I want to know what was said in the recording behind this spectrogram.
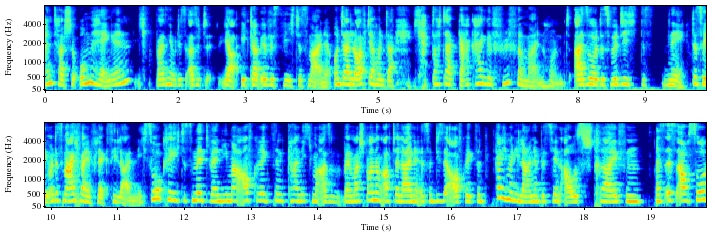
Handtasche umhängen. Ich weiß nicht, ob das, also ja, ich glaube, ihr wisst, wie ich das meine. Und dann läuft der Hund da. Ich habe doch da gar kein Gefühl für meinen Hund. Also das würde ich, das, nee. Deswegen, und das mag ich bei den Flexileinen nicht. So kriege ich das mit, wenn die mal aufgeregt sind, kann ich mal, also wenn mal Spannung auf der Leine ist und diese aufgeregt sind, kann ich mal die Leine ein bisschen ausstreifen. Es ist auch so,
